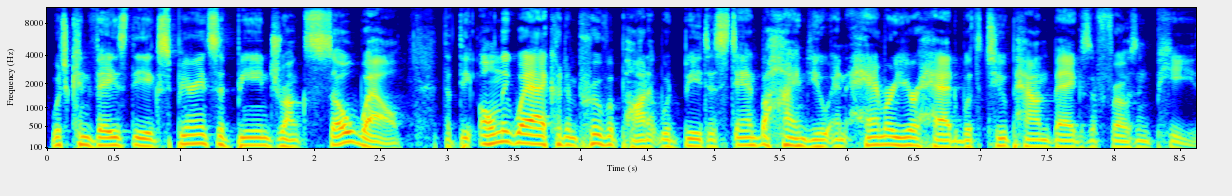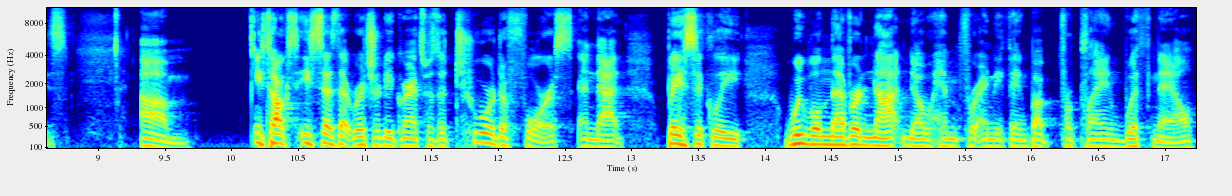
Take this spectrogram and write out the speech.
which conveys the experience of being drunk so well that the only way I could improve upon it would be to stand behind you and hammer your head with two pound bags of frozen peas. Um, he talks he says that richard e grants was a tour de force and that basically we will never not know him for anything but for playing Withnail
